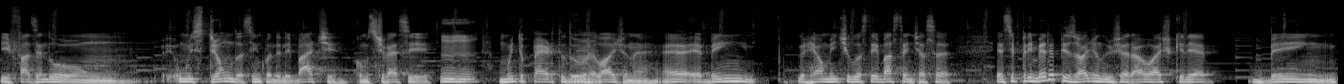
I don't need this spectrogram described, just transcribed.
e fazendo um um estrondo, assim, quando ele bate, como se estivesse Uhum. muito perto do relógio, né? É, é bem. Realmente gostei bastante. Essa, esse primeiro episódio, no geral, eu acho que ele é bem,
